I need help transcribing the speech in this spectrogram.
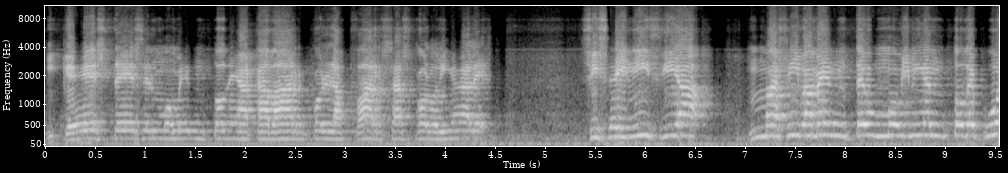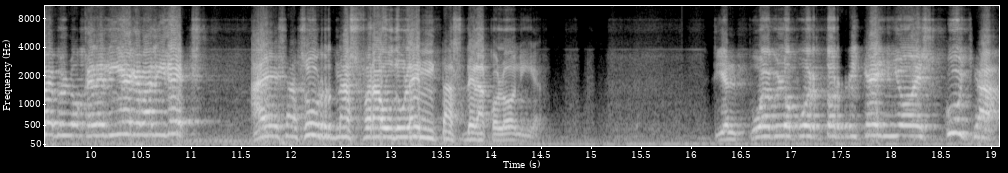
Y que este es el momento de acabar con las farsas coloniales, si se inicia masivamente un movimiento de pueblo que le niegue validez a esas urnas fraudulentas de la colonia. Si el pueblo puertorriqueño escucha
